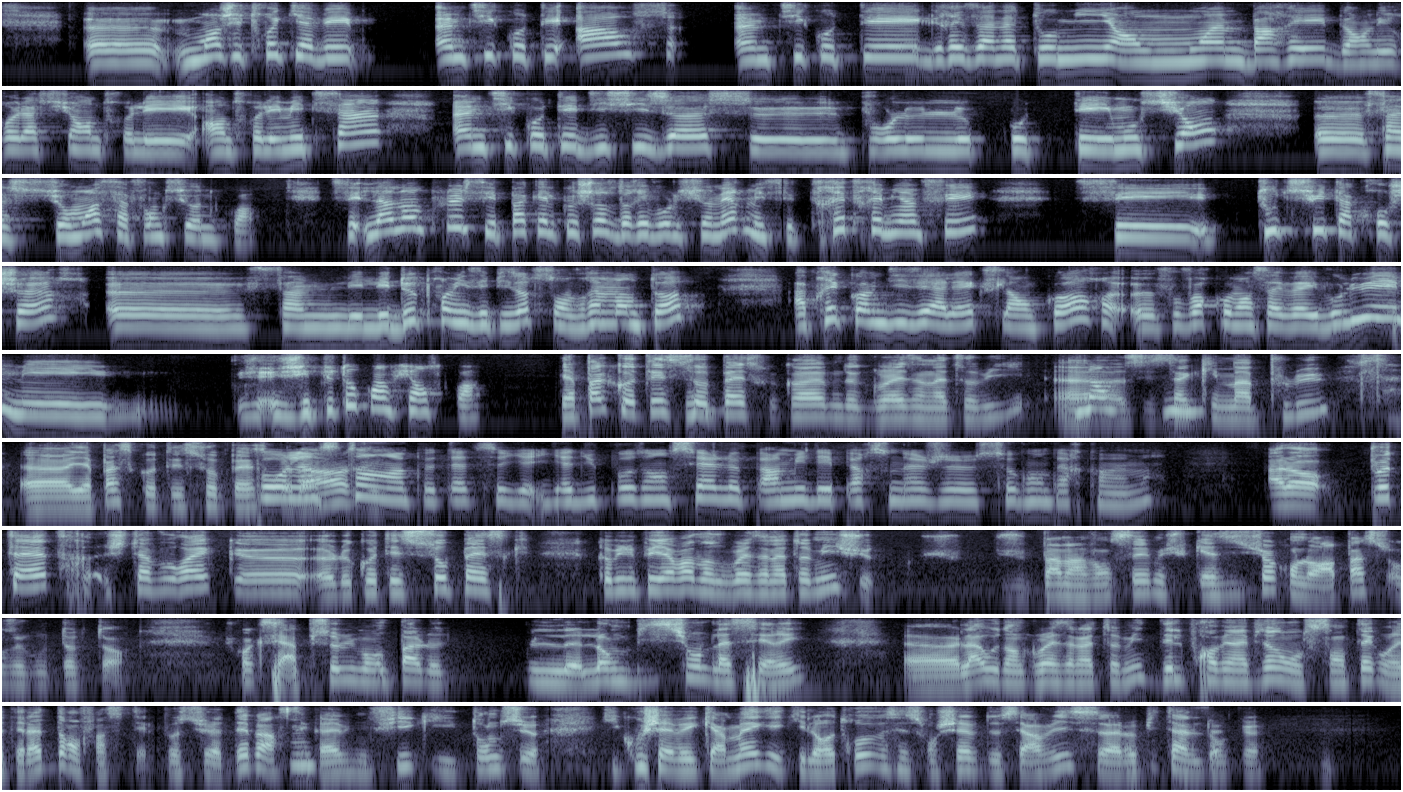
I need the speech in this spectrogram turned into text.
Moi, j'ai trouvé qu'il y avait un petit côté house, un petit côté Grey's Anatomy en moins barré dans les relations entre les, entre les médecins, un petit côté This Is Us euh, pour le, le côté émotion. Euh, Enfin, sur moi, ça fonctionne quoi. Là non plus, c'est pas quelque chose de révolutionnaire, mais c'est très très bien fait. C'est tout de suite accrocheur. Euh, Enfin, les, les deux premiers épisodes sont vraiment top. Après, comme disait Alex, là encore, euh, faut voir comment ça va évoluer, mais j'ai plutôt confiance quoi. Il n'y a pas le côté sopesque quand même de Grey's Anatomy. Euh, c'est ça qui m'a plu. Euh, Il n'y a pas ce côté sopesque. Pour l'instant, hein, peut-être, il y, a- il y a du potentiel parmi les personnages secondaires quand même. hein. Alors peut-être, je t'avouerai que euh, le côté sopesque, comme il peut y avoir dans Grey's Anatomy, je, je vais pas m'avancer, mais je suis quasi sûr qu'on l'aura pas sur The Good Doctor. Je crois que c'est absolument pas le l'ambition de la série Euh, là où dans Grey's Anatomy dès le premier épisode on le sentait qu'on était là-dedans enfin c'était le postulat de départ c'était Mm. quand même une fille qui tombe sur qui couche avec un mec et qui le retrouve c'est son chef de service à l'hôpital donc euh,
